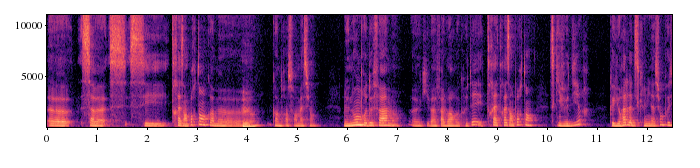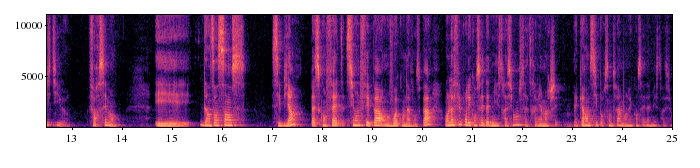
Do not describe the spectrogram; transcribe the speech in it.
euh, c'est très important comme, euh, mmh. Comme transformation. Le nombre de femmes euh, qu'il va falloir recruter est très très important. Ce qui veut dire qu'il y aura de la discrimination positive, forcément. Et dans un sens, c'est bien, parce qu'en fait, si on ne le fait pas, on voit qu'on n'avance pas. On l'a fait pour les conseils d'administration, ça a très bien marché. Il y a 46% de femmes dans les conseils d'administration.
